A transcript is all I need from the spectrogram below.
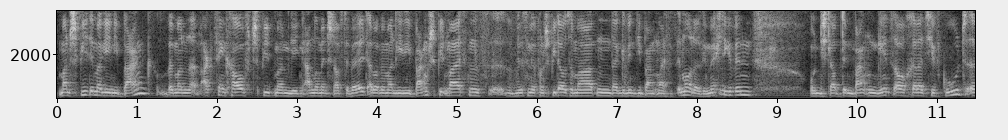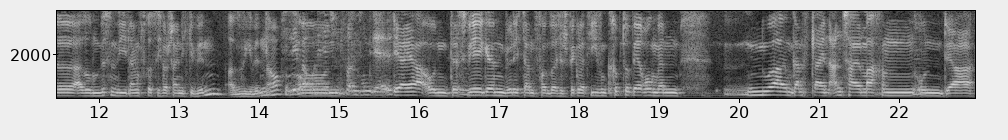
man spielt immer gegen die Bank. Wenn man Aktien kauft, spielt man gegen andere Menschen auf der Welt, aber wenn man gegen die Bank spielt meistens, äh, wissen wir von Spielautomaten, da gewinnt die Bank meistens immer oder sie möchte gewinnen. Und ich glaube, den Banken geht es auch relativ gut. äh, Also müssen sie langfristig wahrscheinlich gewinnen. Also sie gewinnen auch. Die leben auch ohnehin schon von unserem Geld. ja, ja, und deswegen würde ich dann von solchen spekulativen Kryptowährungen nur einen ganz kleinen Anteil machen und ja,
